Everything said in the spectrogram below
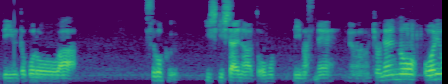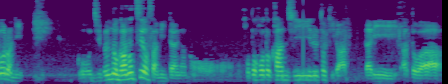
っていうところは、すごく意識したいなと思っていますね。うん去年の終わり頃に、こう自分の我の強さみたいなのをほとほと感じる時があったり、あとは、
